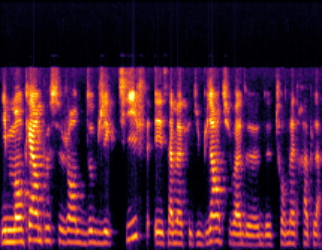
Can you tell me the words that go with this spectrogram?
il me manquait un peu ce genre d'objectif et ça m'a fait du bien, tu vois, de, de tout remettre à plat.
